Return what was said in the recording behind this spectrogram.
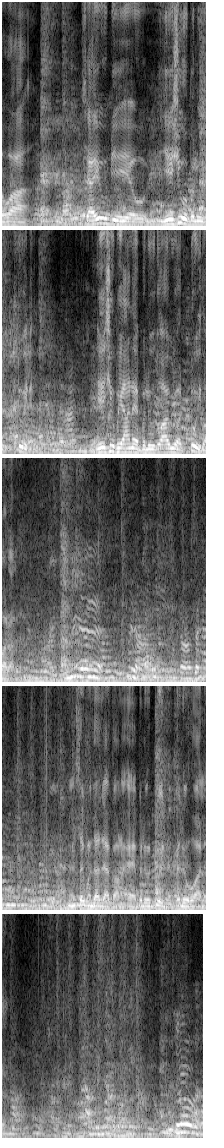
ဟိုဟာဆရာကြီးဥပြေဟိုယေရှုကိုဘယ်လိုတွေ့လဲ ယေရှုဘုရားနဲ့ဘယ်လိုသွားပြီးတော့တွေ့သွားတာလဲဒီရဲ့ပြရတော့စက်နေတာစိတ်ဝင်စားစရာကောင်းတယ်အဲဘယ်လိုတွေ့လဲဘယ်လိုဟိုဟာလဲကျွန်တော်က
